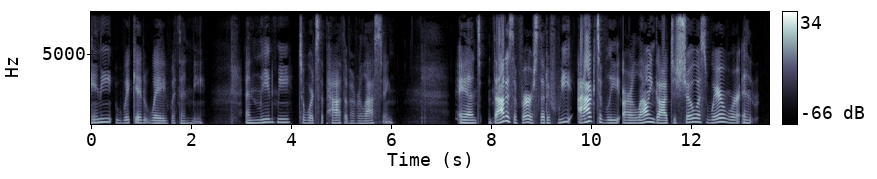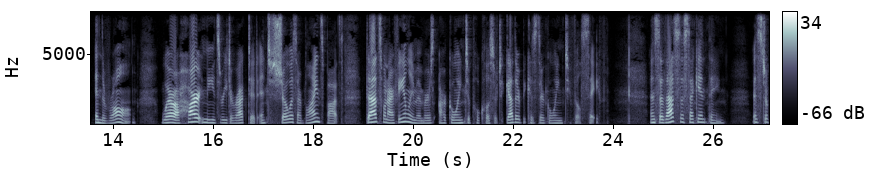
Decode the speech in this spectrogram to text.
any wicked way within me, and lead me towards the path of everlasting. And that is a verse that if we actively are allowing God to show us where we're in, in the wrong, where our heart needs redirected, and to show us our blind spots, that's when our family members are going to pull closer together because they're going to feel safe. And so that's the second thing is to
